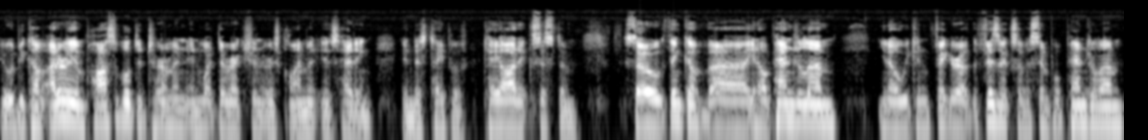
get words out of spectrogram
It would become utterly impossible to determine in what direction Earth's climate is heading in this type of chaotic system. So think of, uh, you know, a pendulum. You know, we can figure out the physics of a simple pendulum.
